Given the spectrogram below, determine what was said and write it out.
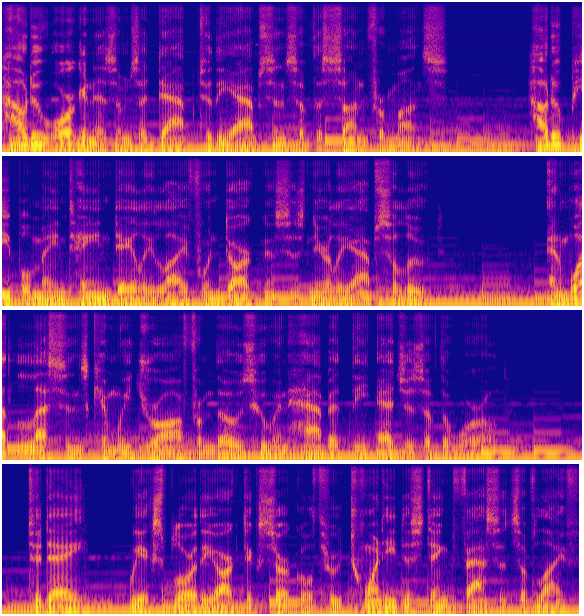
How do organisms adapt to the absence of the sun for months? How do people maintain daily life when darkness is nearly absolute? And what lessons can we draw from those who inhabit the edges of the world? Today, we explore the Arctic Circle through 20 distinct facets of life,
